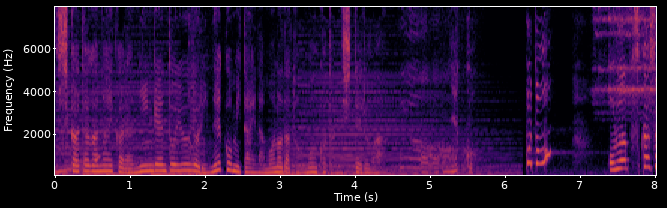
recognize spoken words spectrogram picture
仕方がないから人間というより猫みたいなものだと思うことにしてるわ。猫？俺はつかさ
